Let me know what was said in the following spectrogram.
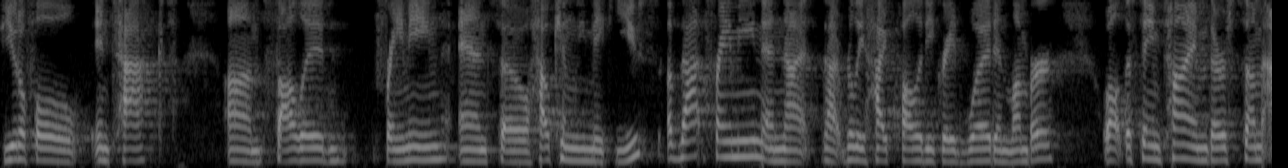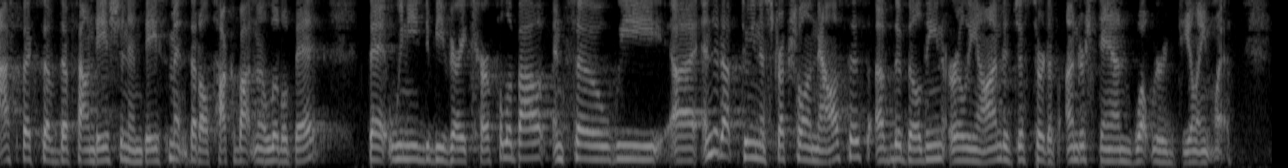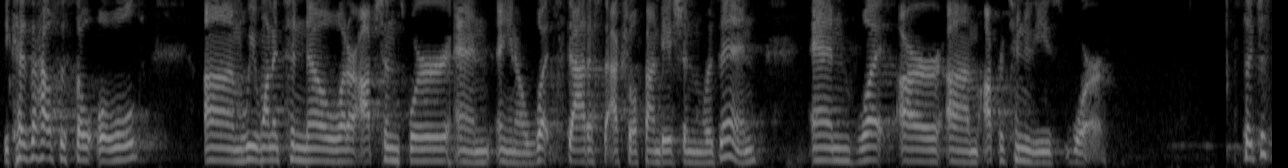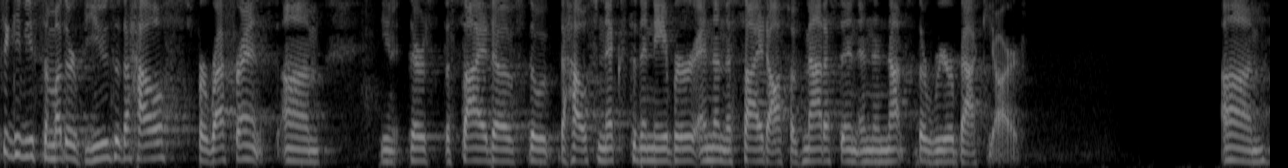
beautiful, intact, um, solid framing, and so how can we make use of that framing and that, that really high-quality grade wood and lumber? While at the same time, there's some aspects of the foundation and basement that I'll talk about in a little bit that we need to be very careful about. And so we uh, ended up doing a structural analysis of the building early on to just sort of understand what we we're dealing with. Because the house is so old, um, we wanted to know what our options were and, and, you know, what status the actual foundation was in and what our um, opportunities were. So just to give you some other views of the house for reference, um, you know, there's the side of the, the house next to the neighbor and then the side off of Madison, and then that's the rear backyard. Um,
